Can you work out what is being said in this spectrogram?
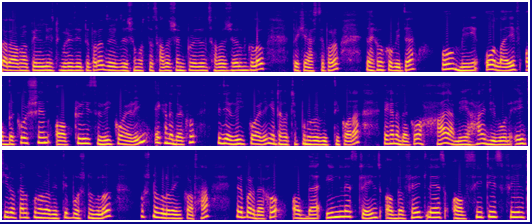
তারা আমরা প্লে লিস্ট ঘুরে যেতে পারো। যে যে সমস্ত সাজেশন প্রয়োজন সাজেশনগুলোও দেখে আসতে পারো। দেখো কবিতা O me O life of the question of trees recurring. এখানে দেখো, এই যে রিকোয়ারিং, এটা হচ্ছে পুনরাবৃত্তি করা। এখানে দেখো হাই আমি হাই জীবন, এই চিরকাল পুনরাবৃত্তি প্রশ্নগুলো প্রশ্নগুলোর এই কথা। এরপরে দেখো of the endless trains of the faithless of cities filled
